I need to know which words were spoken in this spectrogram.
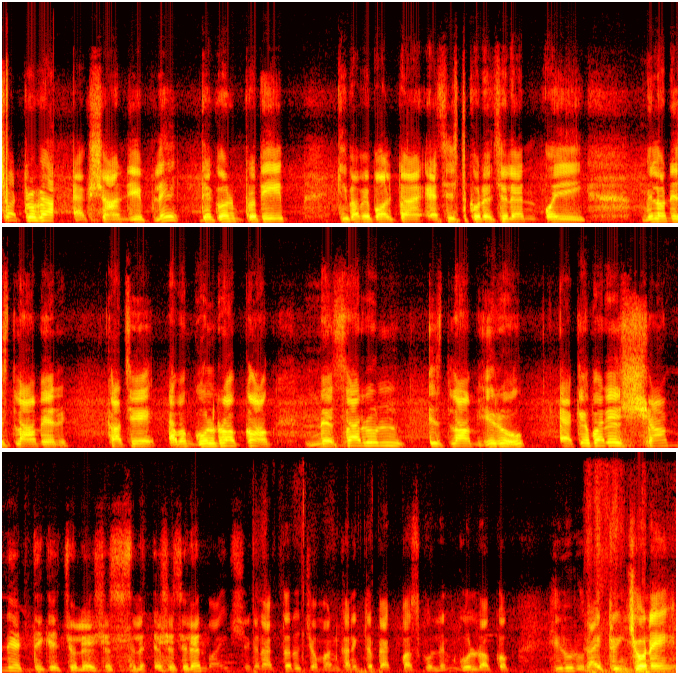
চট্টগ্রাম। অ্যাকশন রিপ্লে দেখুন প্রদীপ, কীভাবে বলটা অ্যাসিস্ট করেছিলেন ওই মিলন ইসলামের কাছে। এবং গোলরক্ষক নেসারুল ইসলাম হিরো একেবারে সামনের দিকে চলে এসেছিল- এসেছিলেন। সেখানে আক্তারুজ্জামান খানিকটা ব্যাক পাস করলেন। গোলরক্ষক হিরুর রাইট উইং জোনে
